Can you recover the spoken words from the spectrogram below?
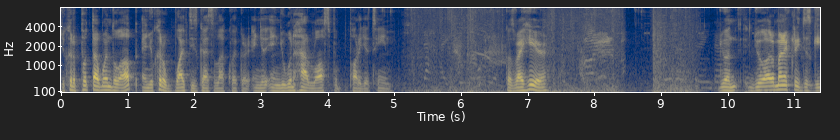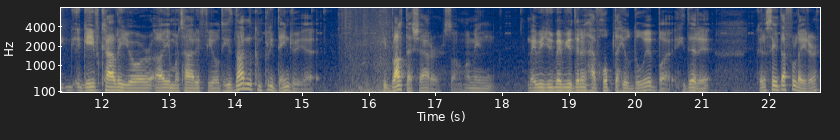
you could have put that window up and you could have wiped these guys a lot quicker and you, and you wouldn't have lost part of your team. Because right here, you, you automatically just gave Kali your uh, immortality field. He's not in complete danger yet. He blocked that shatter, so I mean, maybe you maybe you didn't have hope that he'll do it, but he did it. Could have saved that for later.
